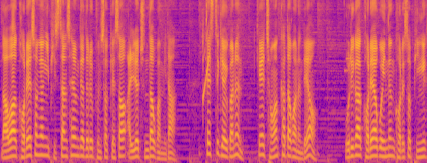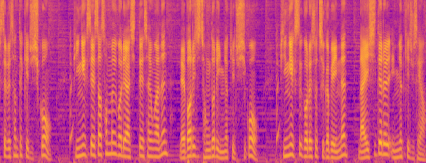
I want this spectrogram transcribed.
나와 거래 성향이 비슷한 사용자들을 분석해서 알려준다고 합니다. 테스트 결과는 꽤 정확하다고 하는데요. 우리가 거래하고 있는 거래소 빙엑스를 선택해 주시고 빙엑스에서 선물 거래하실 때 사용하는 레버리지 정도를 입력해 주시고 빙엑스 거래소 지갑에 있는 나의 시대를 입력해 주세요.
